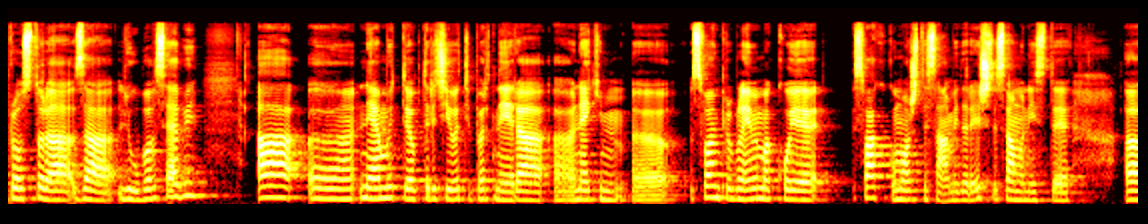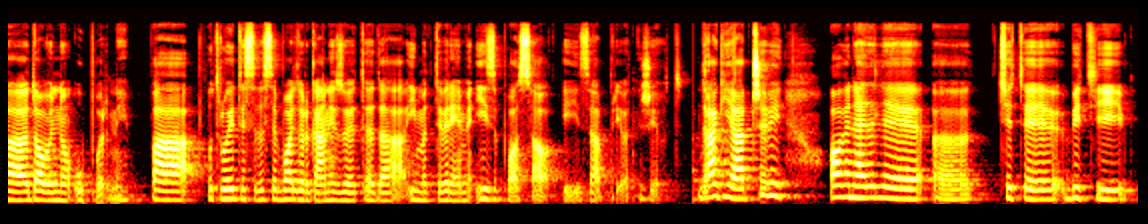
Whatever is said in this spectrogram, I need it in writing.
prostora za ljubav sebi, a e, nemojte opterećivati partnera e, nekim e, svojim problemima koje svakako možete sami da rešite, samo niste uh, dovoljno uporni. Pa potrudite se da se bolje organizujete, da imate vreme i za posao i za privatni život. Dragi jačevi, ove nedelje uh, ćete biti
